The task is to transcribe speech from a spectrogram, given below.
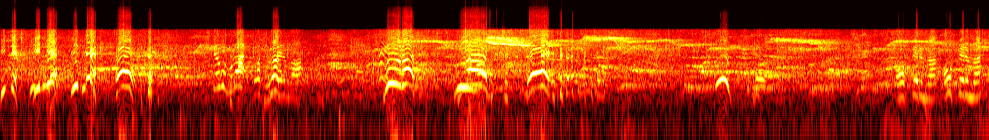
Bitti. Bitti. Bitti. Hey. İşte bu Murat! Koçum Murat. benim la! Murat. Murat. Hey. Aferin la. Aferin la.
